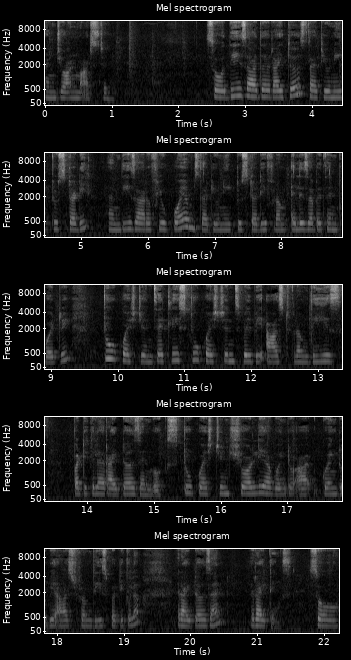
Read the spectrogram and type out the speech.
and John Marston. So these are the writers that you need to study and these are a few poems that you need to study from Elizabethan poetry. Two questions, at least two questions, will be asked from these particular writers and works. Two questions surely are going to are going to be asked from these particular writers and writings. So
